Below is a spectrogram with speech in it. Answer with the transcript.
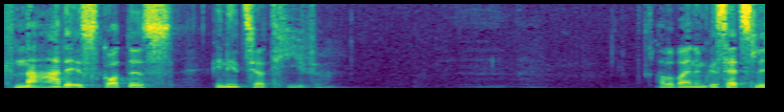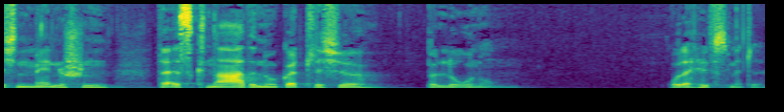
Gnade ist Gottes Initiative. Aber bei einem gesetzlichen Menschen, da ist Gnade nur göttliche Belohnung oder Hilfsmittel.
